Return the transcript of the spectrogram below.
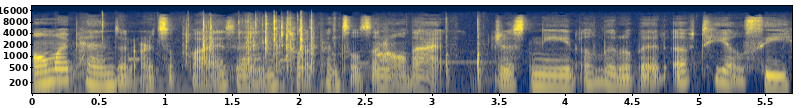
All my pens and art supplies and color pencils and all that just need a little bit of TLC.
